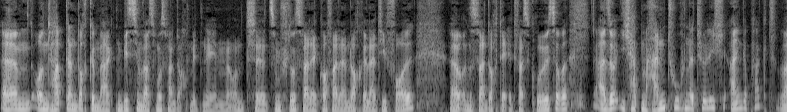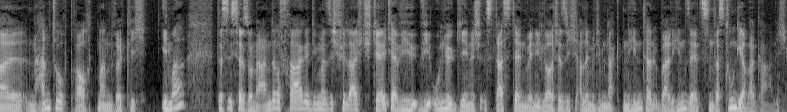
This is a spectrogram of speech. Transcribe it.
ähm, und habe dann doch gemerkt, ein bisschen was muss man doch mitnehmen. Und äh, zum Schluss war der Koffer dann doch relativ voll äh, und es war doch der etwas größere. Also ich habe ein Handtuch natürlich eingepackt, weil ein Handtuch braucht man wirklich immer. Das ist ja so eine andere Frage, die man sich vielleicht stellt. Ja, wie, wie unhygienisch ist das denn, wenn die Leute sich alle mit dem nackten Hintern überall hinsetzen? Das tun die aber gar nicht.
